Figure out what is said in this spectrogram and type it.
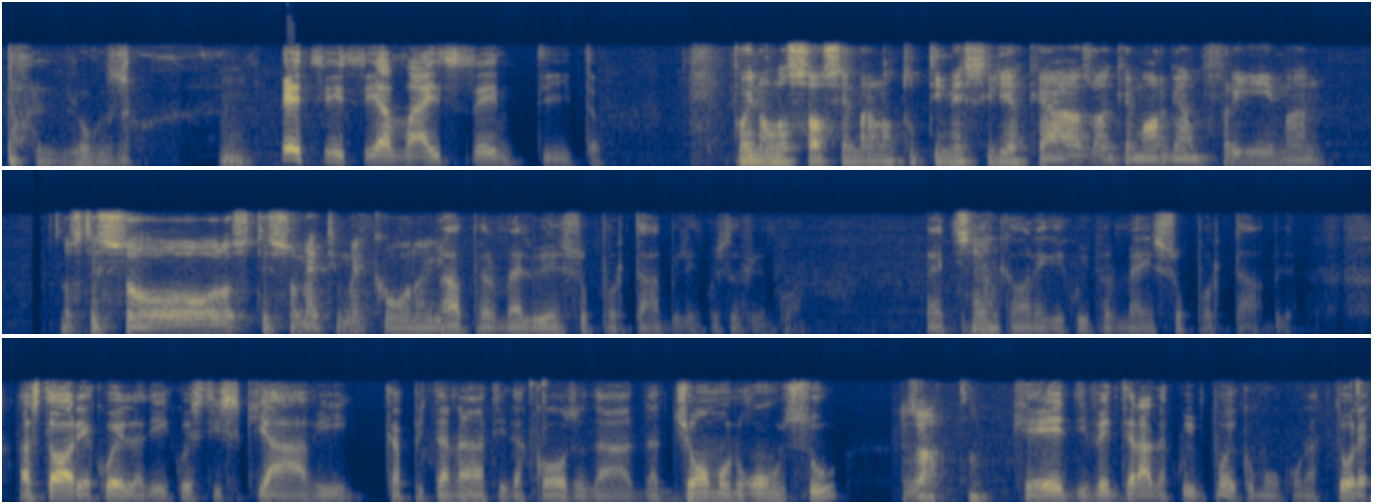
palloso Mm. che si sia mai sentito. Poi non lo so, sembrano tutti messi lì a caso, anche Morgan Freeman, lo stesso, lo stesso Matthew McConaughey. Ah, per me lui è insopportabile in questo film qua. Matthew Sì. McConaughey qui per me è insopportabile. La storia è quella di questi schiavi capitanati da cosa? Da, da Jomon Onsu, Esatto. che diventerà da qui in poi comunque un attore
